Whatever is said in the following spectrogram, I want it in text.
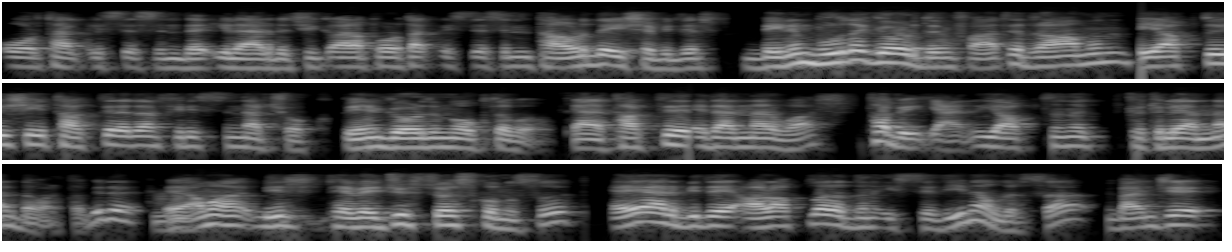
ortak listesinde ileride. Çünkü Arap ortak listesinin tavrı değişebilir. Benim burada gördüğüm Fatih, Ram'ın yaptığı şeyi takdir eden Filistinler çok. Benim gördüğüm nokta bu. Yani takdir edenler var. Tabii yani yaptığını kötüleyenler de var tabii de. E, ama bir teveccüh söz konusu. Eğer bir de Araplar adını istediğini alırsa bence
